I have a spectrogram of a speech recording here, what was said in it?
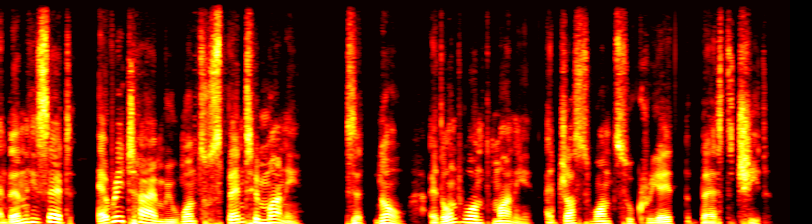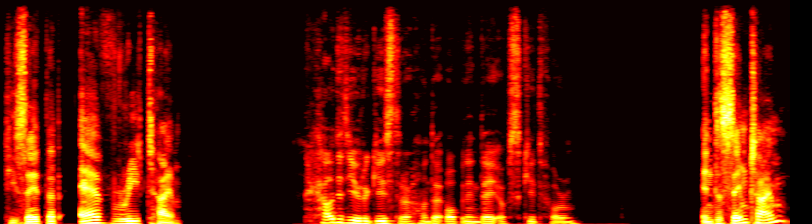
And then he said, every time we want to spend him money, he said, no, I don't want money. I just want to create the best cheat. He said that every time. How did you register on the opening day of Skeet Forum? In the same time,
